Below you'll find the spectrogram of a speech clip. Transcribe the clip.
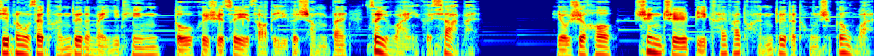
基本我在团队的每一天都会是最早的一个上班，最晚一个下班，有时候甚至比开发团队的同事更晚。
